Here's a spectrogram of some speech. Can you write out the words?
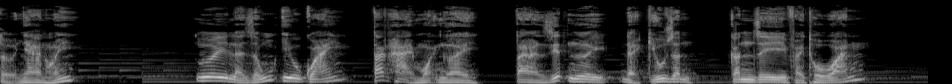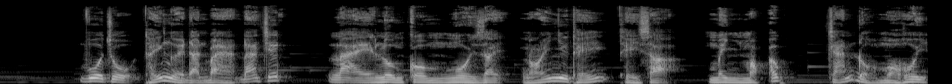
Tử nha nói, ngươi là giống yêu quái, tác hại mọi người, ta giết ngươi để cứu dân, cần gì phải thù oán vua trụ thấy người đàn bà đã chết lại lồm cồm ngồi dậy nói như thế thì sợ mình mọc ốc chán đổ mồ hôi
